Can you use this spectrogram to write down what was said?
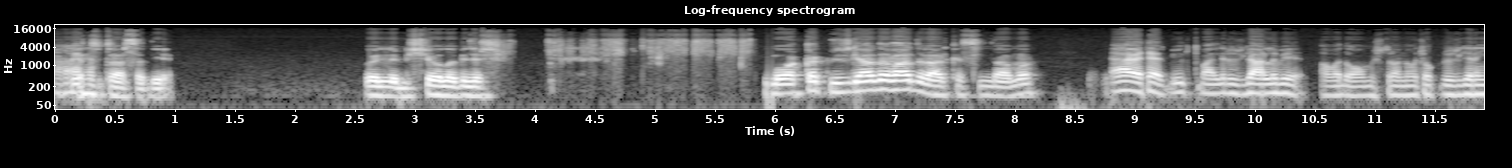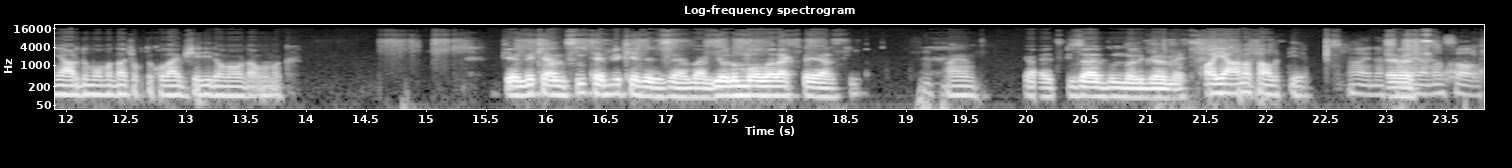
Aynen. tutarsa diye. Böyle bir şey olabilir. Muhakkak rüzgar da vardır arkasında ama. Evet evet büyük ihtimalle rüzgarlı bir havada olmuştur. Hani o çok rüzgarın yardım olmadan çok da kolay bir şey değil onu oradan vurmak. Gene de kendisini tebrik ederiz yani ben. Yorum olarak da yazdım. Aynen. Gayet güzel bunları görmek. Ayağına sağlık diyelim. Aynen. Evet. Ayağına sağlık.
